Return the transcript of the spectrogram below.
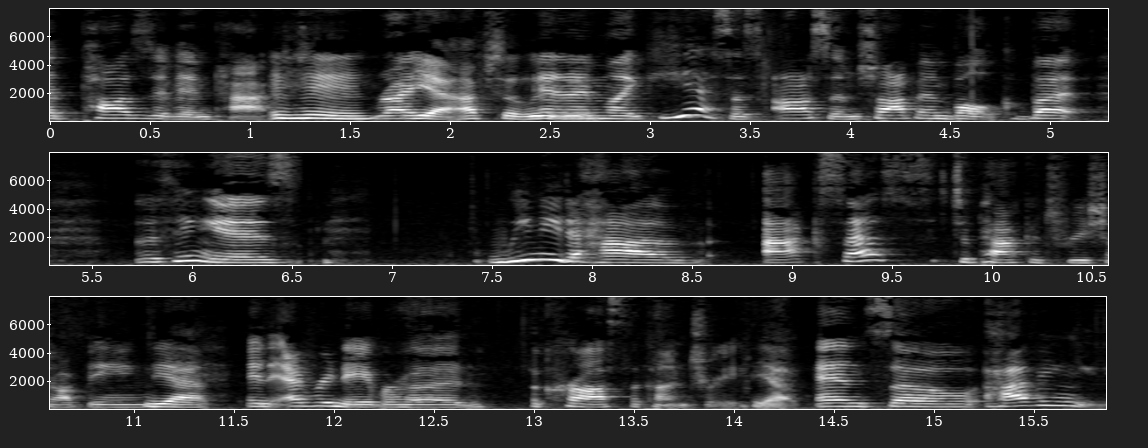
a positive impact, right? Mm-hmm. Yeah, absolutely. And I'm like, yes, that's awesome. Shop in bulk. But the thing is, we need to have access to package free shopping Yeah. in every neighborhood across the country. Yeah. And so having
